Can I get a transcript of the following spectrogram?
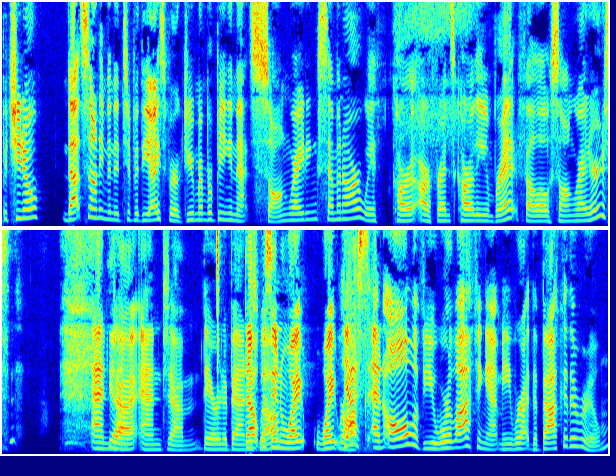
But you know, that's not even the tip of the iceberg. Do you remember being in that songwriting seminar with Car- our friends Carly and Brett, fellow songwriters, and Yeah. uh, and um, they were in a band. that as was in White White Rock. Yes, and all of you were laughing at me. We're at the back of the room,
